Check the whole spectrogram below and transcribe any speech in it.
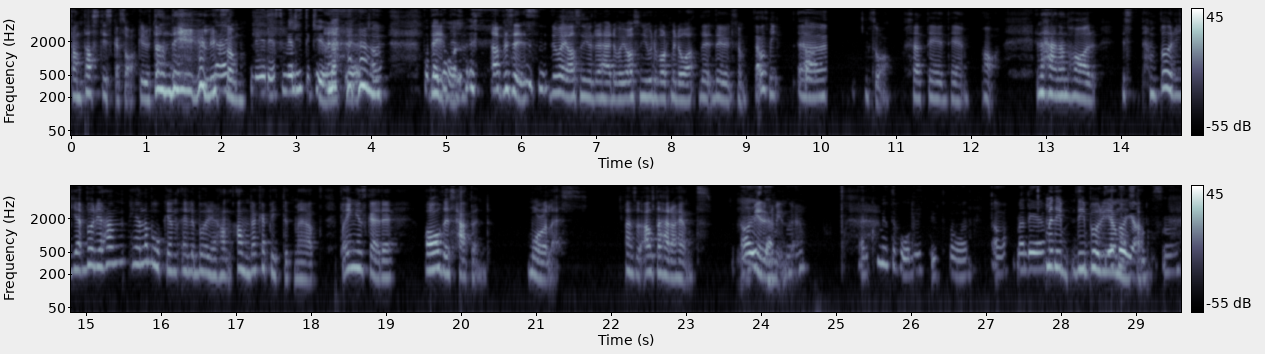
fantastiska saker utan det är liksom Nej, det är det som är lite kul. Att det, ja, på Det- bägge håll. Ja precis. Det var jag som gjorde det här, det var jag som gjorde bort mig då. Det, det är liksom, that was me. Ja. Eh, så. Så att det, det, ja. Den här han har, han börjar, börjar han hela boken eller börjar han andra kapitlet med att på engelska är det All this happened, more or less. Alltså allt det här har hänt. Ja, mer eller det. mindre. Mm. Ja, det kommer jag inte ihåg riktigt vad. Ja, men det, Men det, det är det början, är början. någonstans. Mm.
